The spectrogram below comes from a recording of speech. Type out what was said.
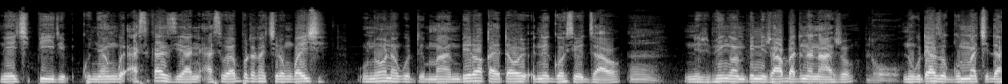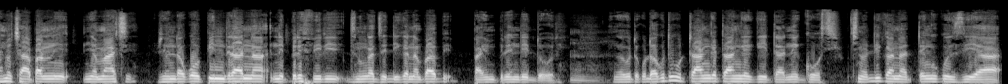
nechipiri kunyangwe asikaziyani asi wayaputana chirongwa ichi unoona kuti maambiro akaitawo negosio dzawo Mm. nezvipinga mpini zvaabatana nazvo no. nokuti azoguma chidanho chapano nyamachi zvinoenda kopindirana neperiferi dzinonga dzedikana papi paimprendedori ngekuti kuda kuti utange tange kuita negosio chinodikana tenge kuziya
